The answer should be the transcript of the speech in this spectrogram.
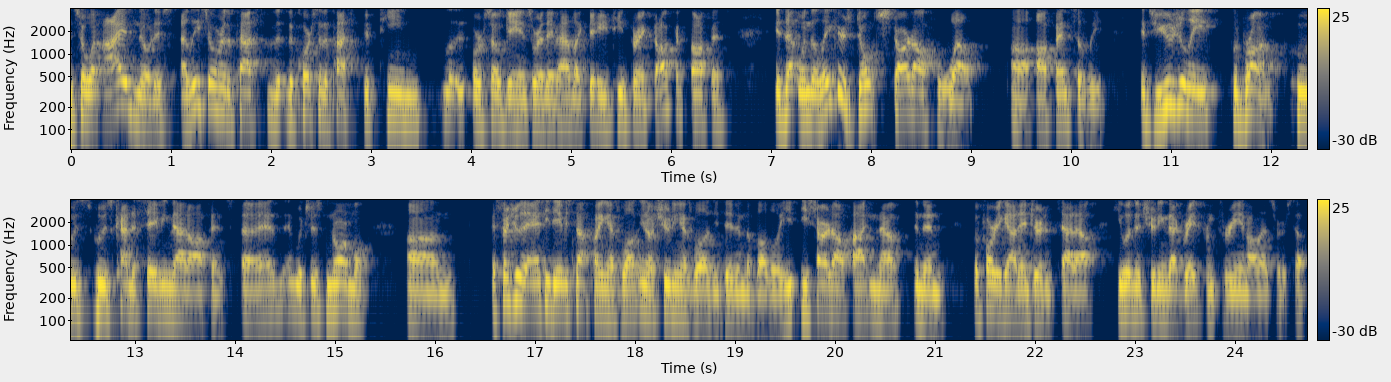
And so what I've noticed, at least over the past the, course of the past 15 or so games where they've had like the 18th ranked offense, is that when the Lakers don't start off well uh, offensively, it's usually LeBron who's who's kind of saving that offense, uh, which is normal. Um, especially with Anthony Davis not playing as well, you know, shooting as well as he did in the bubble. He, he started out hot and out, and then before he got injured and sat out, he wasn't shooting that great from three and all that sort of stuff.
